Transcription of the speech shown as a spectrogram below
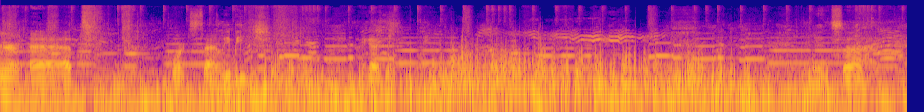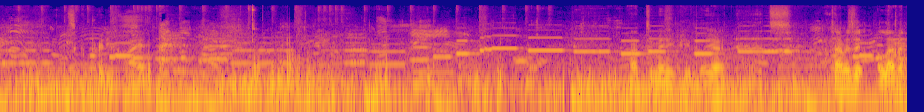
We're at Port Stanley Beach. Hi guys. It's uh it's pretty quiet. Not too many people yet. It's what time is it? 11?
